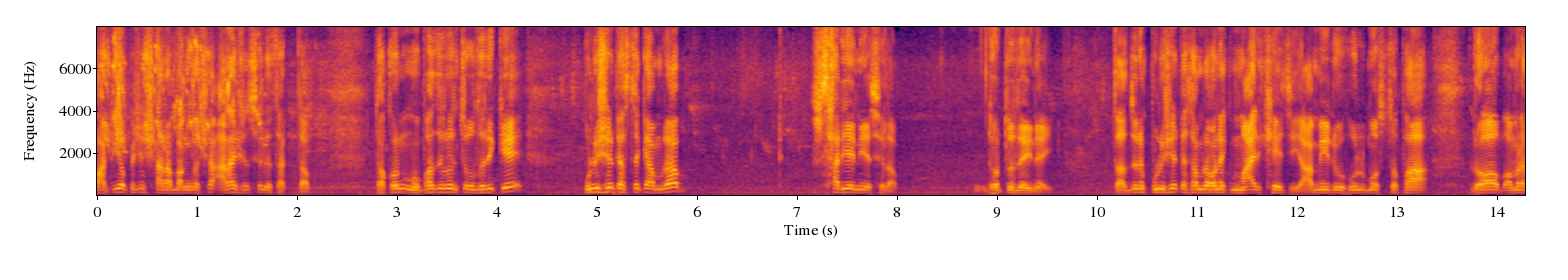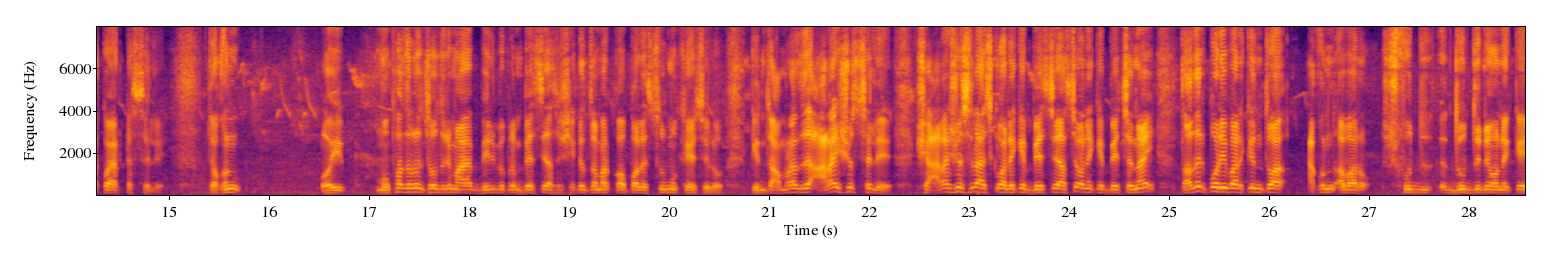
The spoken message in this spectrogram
পার্টি অফিসে সারা বাংলাদেশে আড়াইশো ছেলে থাকতাম। তখন মুফাজুল চৌধুরীকে পুলিশের কাছ থেকে আমরা ছাড়িয়ে নিয়েছিলাম। ধরতে দেই নাই। তার জন্য পুলিশের কাছে আমরা অনেক মার খেয়েছি। আমি রুহুল মোস্তফা, রব, আমরা কয়েকটা ছেলে। তখন ওই মুফাজুল চৌধুরী, মায়া বীর বিক্রম বেঁচে আছে, সে কিন্তু আমার কপালে চুমু খেয়েছিল। কিন্তু আমরা যে আড়াইশো ছেলে, সে আড়াইশো ছেলে আজকে অনেকে বেঁচে আছে, অনেকে বেঁচে নাই। তাদের পরিবার কিন্তু এখন আবার সুদ, দুর্দিনে অনেকে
